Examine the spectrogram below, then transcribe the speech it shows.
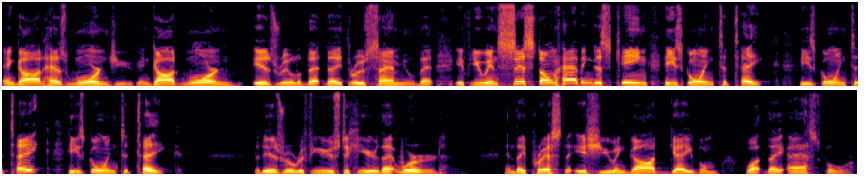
and God has warned you, and God warned Israel of that day through Samuel that if you insist on having this king, he's going to take. He's going to take. He's going to take. But Israel refused to hear that word and they pressed the issue, and God gave them what they asked for.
